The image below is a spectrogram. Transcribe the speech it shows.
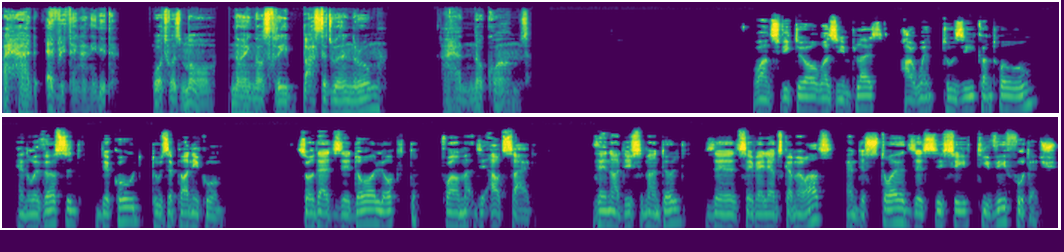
I had everything I needed. What was more, knowing those three bastards were in the room, I had no qualms. Once Victor was in place, I went to the control room and reversed the code to the panic room, so that the door locked from the outside. Then I dismantled the surveillance cameras and destroyed the CCTV footage.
